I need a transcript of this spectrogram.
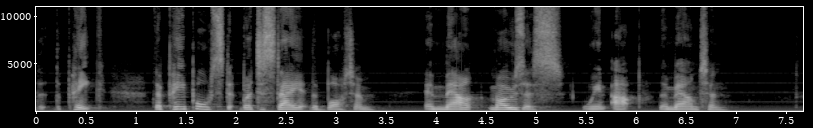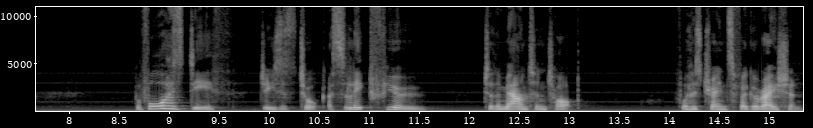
the, the peak. The people st- were to stay at the bottom, and Mount, Moses went up the mountain. Before his death, Jesus took a select few to the mountaintop for his transfiguration.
